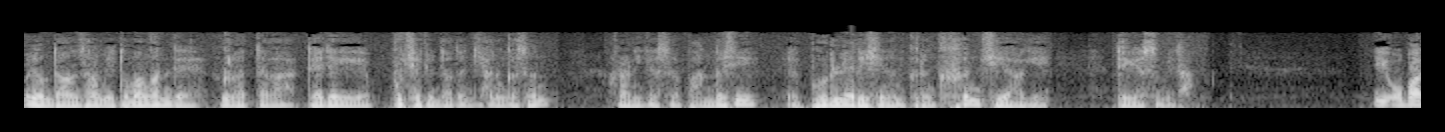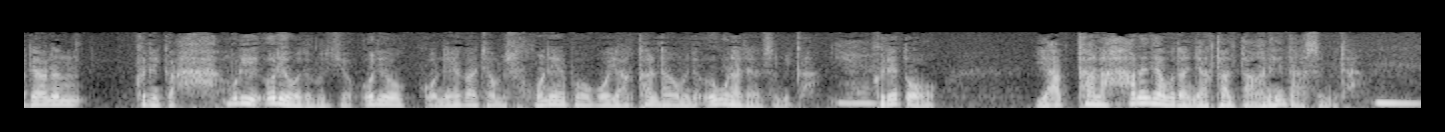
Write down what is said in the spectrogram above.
어려움 당한 사람이 도망가는데 그걸 갖다가 대적에게 붙여준다든지 하는 것은 하나님께서 반드시 벌을 내리시는 그런 큰 죄악이 되겠습니다. 이 오바댜는 그러니까 아무리 어려워도 그렇죠. 어렵고 내가 참 손해보고 약탈당하면 억울하지 않습니까? 예. 그래도 약탈하는 자보다는 약탈당하는 게 낫습니다. 음.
